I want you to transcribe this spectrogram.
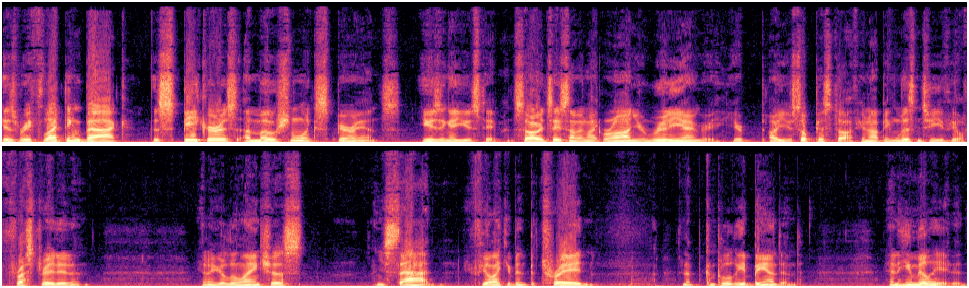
is reflecting back the speaker's emotional experience using a you statement. So I would say something like, Ron, you're really angry. You're oh, you're so pissed off. You're not being listened to. You feel frustrated and you know, you're a little anxious. And you're sad. You feel like you've been betrayed and completely abandoned and humiliated.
